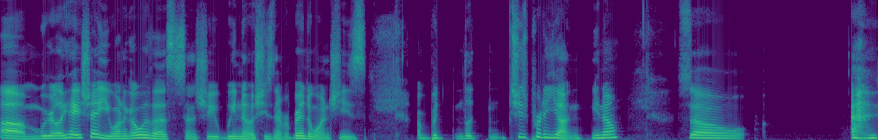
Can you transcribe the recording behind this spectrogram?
um, we were like, "Hey, Shay, you want to go with us?" Since she we know she's never been to one. She's, uh, but she's pretty young, you know. So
